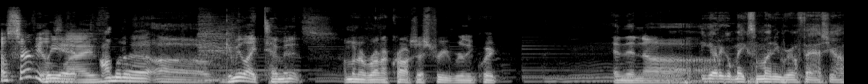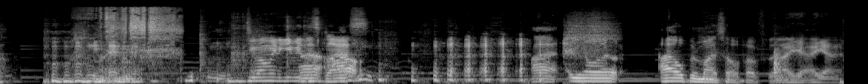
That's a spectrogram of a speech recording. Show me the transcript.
Oh, Servio's But yeah, live. I'm gonna uh give me like ten minutes. I'm gonna run across the street really quick, and then uh You got to go make some money real fast, y'all. Do you want me to give you this Uh, glass? I you know what? I opened myself up for that. I, I got it.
